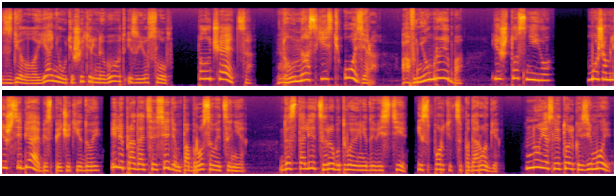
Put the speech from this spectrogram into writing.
Сделала я неутешительный вывод из ее слов. Получается. Но у нас есть озеро, а в нем рыба. И что с нее? Можем лишь себя обеспечить едой или продать соседям по бросовой цене. До столицы рыбу твою не довести, испортится по дороге. Ну, если только зимой.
